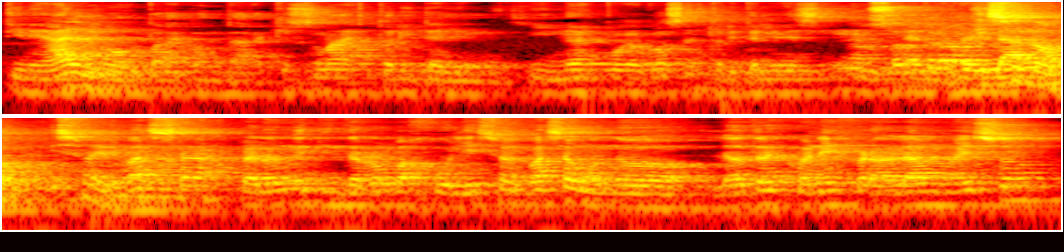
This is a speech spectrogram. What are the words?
tiene algo para contar, que eso se llama storytelling y no es poca cosa, storytelling es el Nosotros- Eso, relato no, eso me pasa, perdón que te interrumpa Juli, eso me pasa cuando la otra vez con Efra hablamos de eso.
